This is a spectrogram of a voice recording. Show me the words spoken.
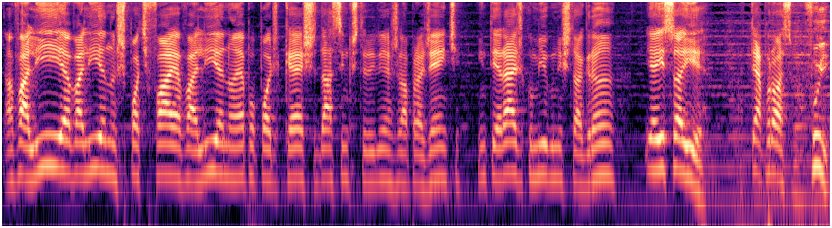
Avalia, avalia no Spotify, avalia no Apple Podcast, dá cinco estrelinhas lá pra gente, interage comigo no Instagram. E é isso aí. Até a próxima. Fui!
